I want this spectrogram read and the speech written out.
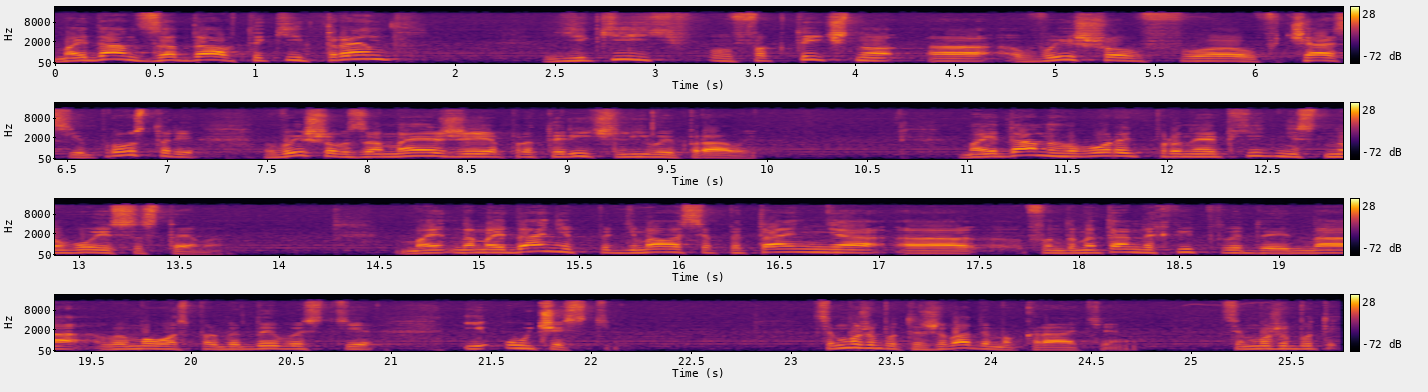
Майдан задав такий тренд, який фактично е, вийшов е, в часі і просторі, вийшов за межі протиріч лівий правий. Майдан говорить про необхідність нової системи. На Майдані піднімалося питання е, фундаментальних відповідей на вимогу справедливості і участі. Це може бути жива демократія, Це може бути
